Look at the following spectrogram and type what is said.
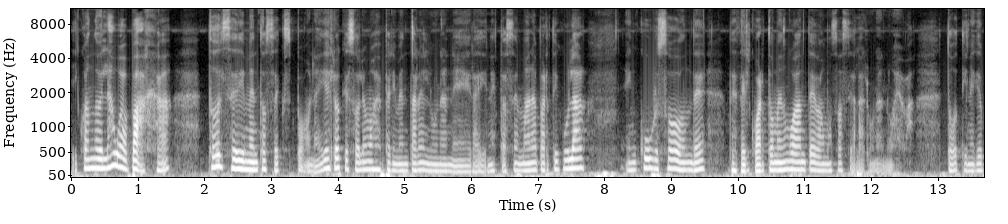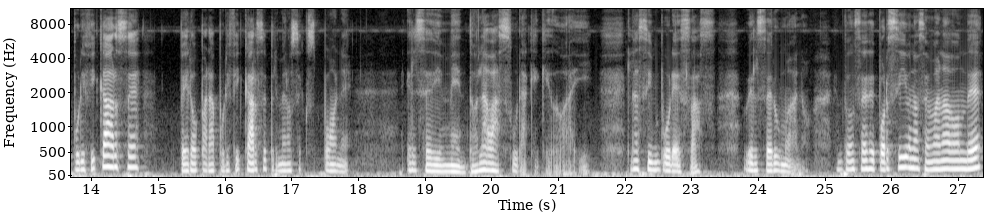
Y cuando el agua baja, todo el sedimento se expone y es lo que solemos experimentar en luna negra y en esta semana particular en curso donde desde el cuarto menguante vamos hacia la luna nueva. Todo tiene que purificarse, pero para purificarse primero se expone el sedimento, la basura que quedó ahí, las impurezas del ser humano. Entonces de por sí una semana donde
